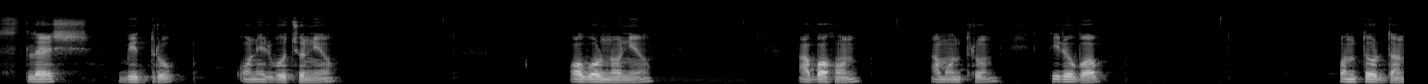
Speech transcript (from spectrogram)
স্ল্যাশ বিদ্রুপ, অনির্বচনীয়, অবর্ণনীয়, আবাহন, আমন্ত্রণ, তিরোভাব, অন্তর্দান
